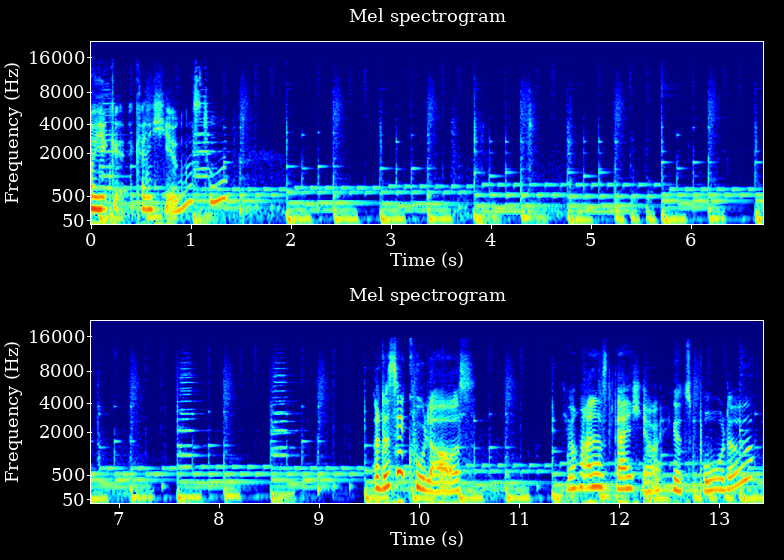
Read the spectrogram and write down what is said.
Oh, hier kann ich hier irgendwas tun? Oh, das sieht cool aus. Ich mache mal alles gleiche. Hier gibt's Bode.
